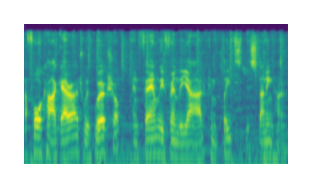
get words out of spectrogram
A four car garage with workshop and family friendly yard completes this stunning home.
